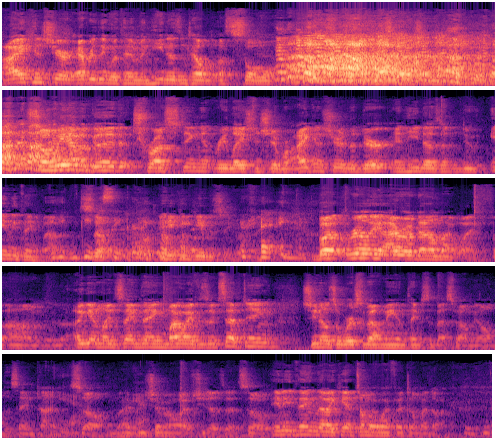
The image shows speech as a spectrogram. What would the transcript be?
I can share everything with him and he doesn't tell a soul. so we have a good trusting relationship where I can share the dirt and he doesn't do anything about it. He can keep so a secret. He can keep a secret. Okay. But really, I wrote down my wife. Um, again, like the same thing. My wife is accepting. She knows the worst about me and thinks the best about me all at the same time. Yeah. So I Yeah. appreciate my wife. She does that. So anything that I can't tell my wife, I tell my dog.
